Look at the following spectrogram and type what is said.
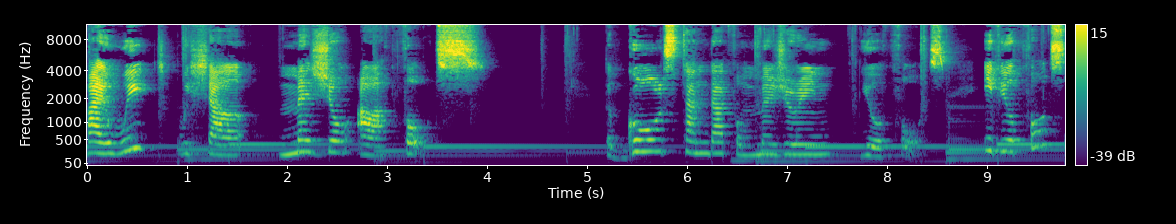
by which we shall measure our thoughts. The gold standard for measuring your thoughts. If your thoughts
